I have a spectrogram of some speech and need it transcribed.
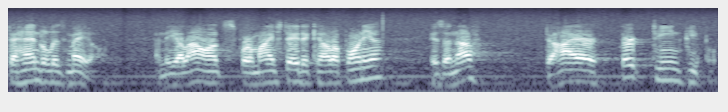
to handle his mail. And the allowance for my state of California is enough to hire 13 people.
